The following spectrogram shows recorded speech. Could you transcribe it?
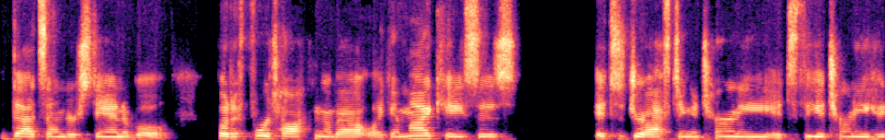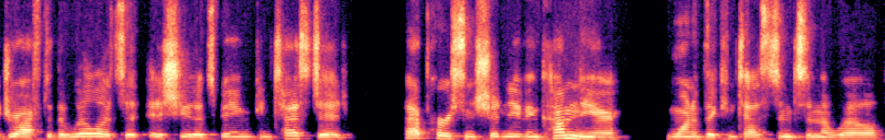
that's understandable. But if we're talking about, like in my cases, it's a drafting attorney, it's the attorney who drafted the will, it's an issue that's being contested. That person shouldn't even come near one of the contestants in the will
